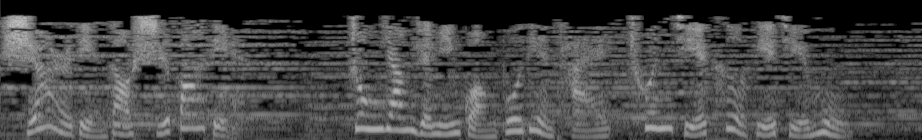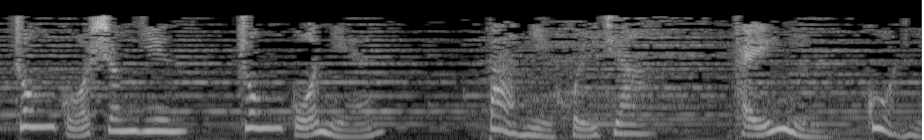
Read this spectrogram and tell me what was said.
十二点到十八点，中央人民广播电台春节特别节目《中国声音中国年》，伴你回家，陪你过年。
